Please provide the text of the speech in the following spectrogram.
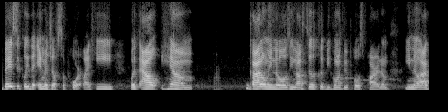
basically the image of support. Like he, without him, God only knows, you know, I still could be going through postpartum. You know, I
